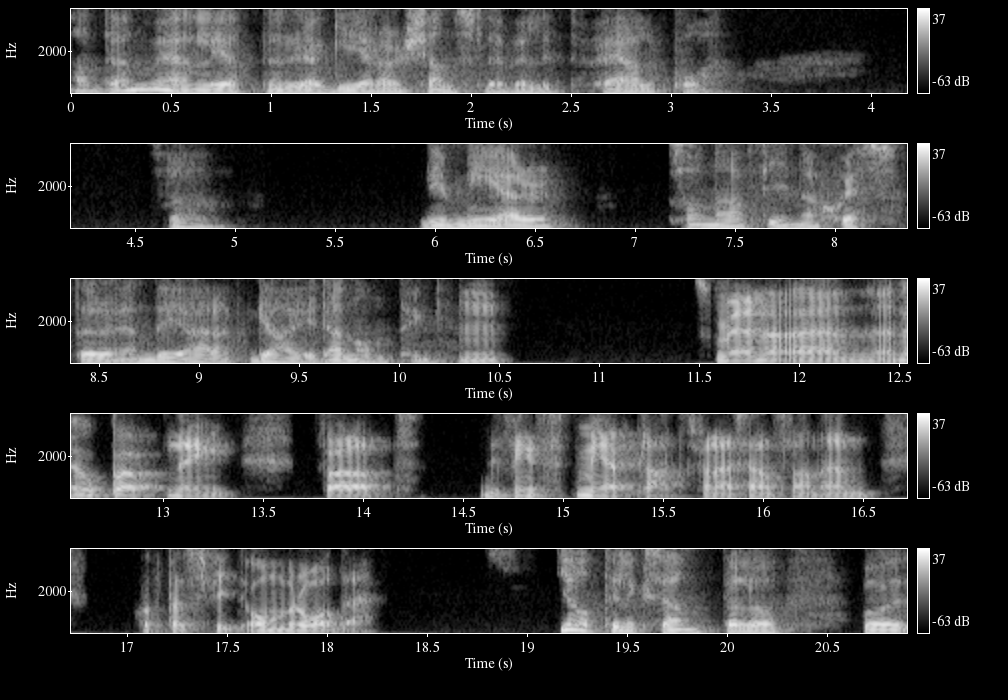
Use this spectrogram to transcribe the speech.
Ja, den vänligheten reagerar känslor väldigt väl på. Så Det är mer sådana fina gester än det är att guida någonting. Mm. Som en, en, en uppöppning för att det finns mer plats för den här känslan än på ett specifikt område. Ja, till exempel. Och, och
